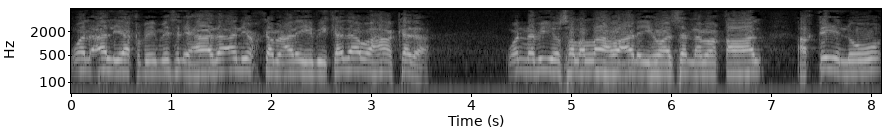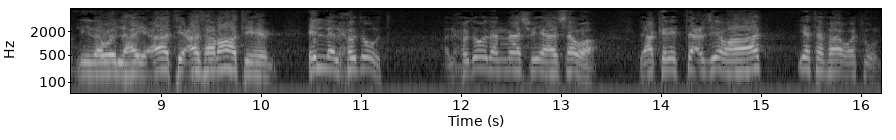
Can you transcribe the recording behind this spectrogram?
والأليق بمثل هذا أن يحكم عليه بكذا وهكذا. والنبي صلى الله عليه وسلم قال أقيلوا لذوي الهيئات عثراتهم إلا الحدود. الحدود الناس فيها سواء لكن التعزيرات يتفاوتون.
